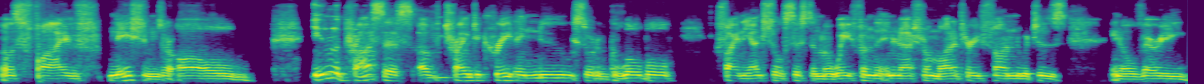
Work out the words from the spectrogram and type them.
Those five nations are all in the process of trying to create a new sort of global financial system away from the International Monetary Fund, which is you know very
